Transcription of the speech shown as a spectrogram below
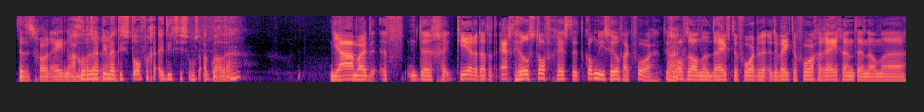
dat is gewoon één... Maar goed, dat heb je met die stoffige edities soms ook wel, hè? Ja, maar de, de ge- keren dat het echt heel stoffig is, dit komt niet zo heel vaak voor. Het is Nee. of dan eh, de heeft er voor de, de week daarvoor geregend en dan eh,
